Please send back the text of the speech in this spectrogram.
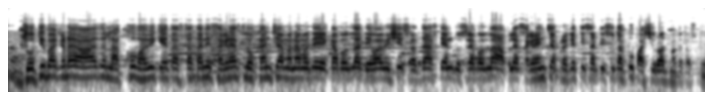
ज्योतिबाकडे आज लाखो भाविक येत असतात आणि सगळ्याच लोकांच्या मनामध्ये एका बाजूला देवाविषयी श्रद्धा असते आणि दुसऱ्या बाजूला आपल्या सगळ्यांच्या प्रगतीसाठी सुद्धा खूप आशीर्वाद मागत असतो.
